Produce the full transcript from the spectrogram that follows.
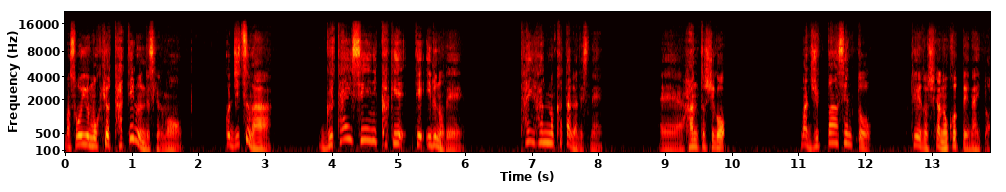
まあそういう目標を立てるんですけども、これ実は具体性に欠けているので、大半の方がですね、えー、半年後、まあ10%程度しか残っていないと。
